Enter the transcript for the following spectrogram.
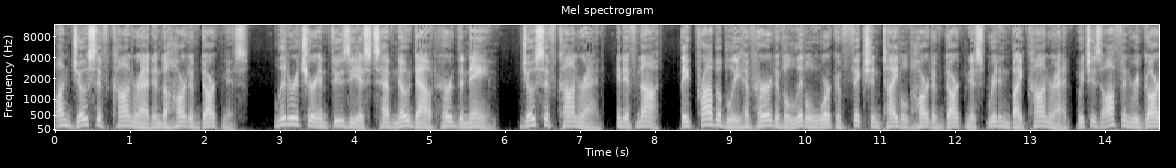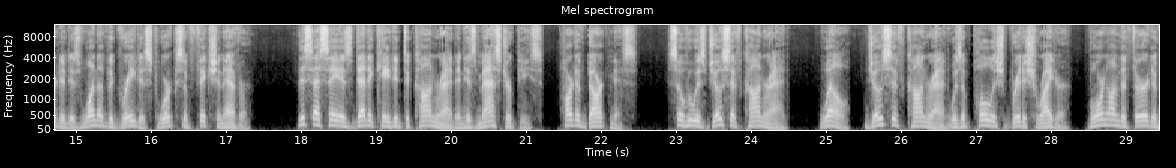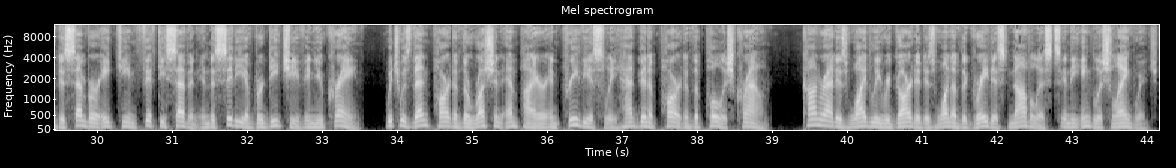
On Joseph Conrad and the Heart of Darkness. Literature enthusiasts have no doubt heard the name, Joseph Conrad, and if not, they probably have heard of a little work of fiction titled Heart of Darkness written by Conrad which is often regarded as one of the greatest works of fiction ever. This essay is dedicated to Conrad and his masterpiece, Heart of Darkness. So who is Joseph Conrad? Well, Joseph Conrad was a Polish-British writer, born on 3 December 1857 in the city of Berdychev in Ukraine, which was then part of the Russian Empire and previously had been a part of the Polish crown. Conrad is widely regarded as one of the greatest novelists in the English language.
